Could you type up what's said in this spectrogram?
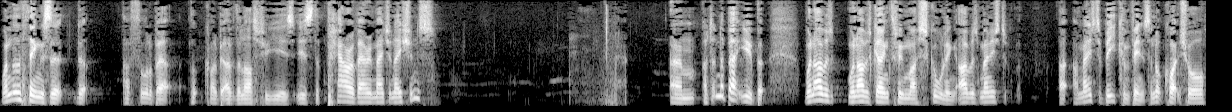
One of the things that, that I've thought about quite a bit over the last few years is the power of our imaginations. Um, I don't know about you, but when I was when I was going through my schooling, I was managed to, I managed to be convinced. I'm not quite sure.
